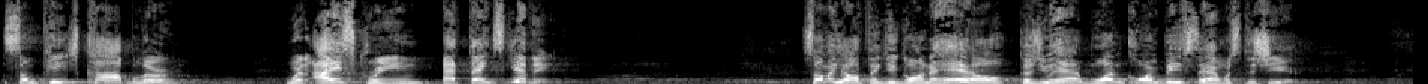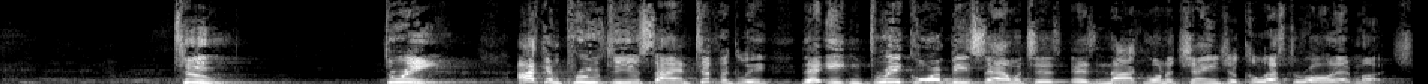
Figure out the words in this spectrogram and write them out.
some peach cobbler with ice cream at Thanksgiving. Some of y'all think you're going to hell because you had one corned beef sandwich this year. Two, three. I can prove to you scientifically that eating three corned beef sandwiches is not going to change your cholesterol that much.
